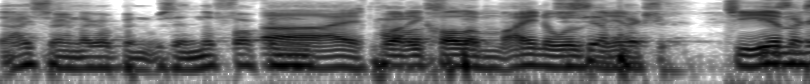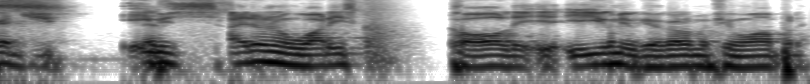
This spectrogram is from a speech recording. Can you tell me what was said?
I sound like I've been was in the fucking. Aye, what do you call him? I know his name. picture? He's like a, he was. I don't know what he's called. You you can Google him if you want, but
